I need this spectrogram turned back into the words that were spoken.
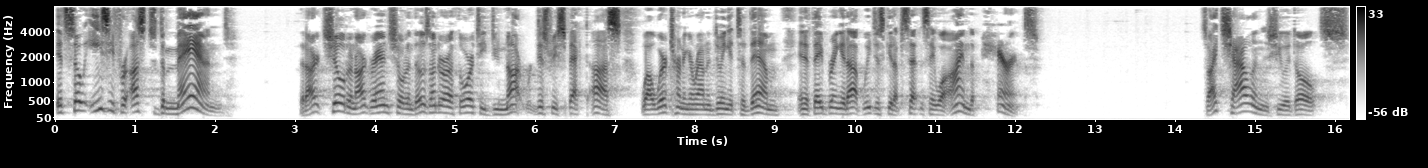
it's so easy for us to demand that our children, our grandchildren, those under our authority do not disrespect us while we're turning around and doing it to them. And if they bring it up, we just get upset and say, well, I'm the parent. So I challenge you adults.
